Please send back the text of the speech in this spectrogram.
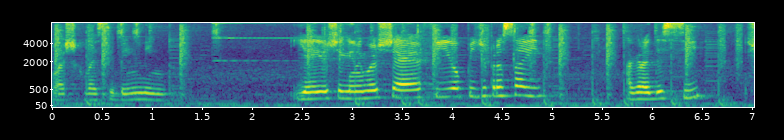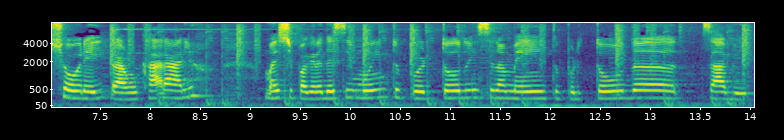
Eu acho que vai ser bem lindo. E aí eu cheguei no meu chefe e eu pedi para sair. Agradeci, chorei pra um caralho, mas tipo, agradeci muito por todo o ensinamento, por toda, sabe?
